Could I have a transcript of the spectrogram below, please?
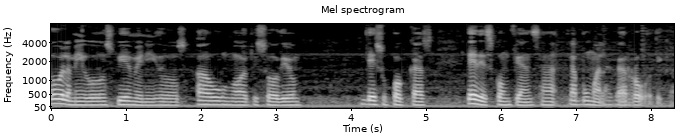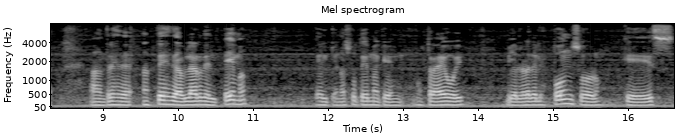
Hola amigos, bienvenidos a un nuevo episodio de su podcast de desconfianza, la Pumalaga robótica. Antes de, antes de hablar del tema, el penoso tema que nos trae hoy, voy a hablar del sponsor que es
